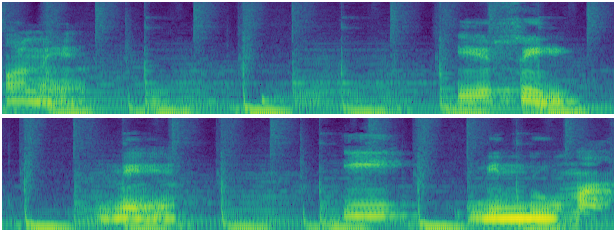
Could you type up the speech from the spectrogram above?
અને એસી ને ઈ બિંદુમાં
